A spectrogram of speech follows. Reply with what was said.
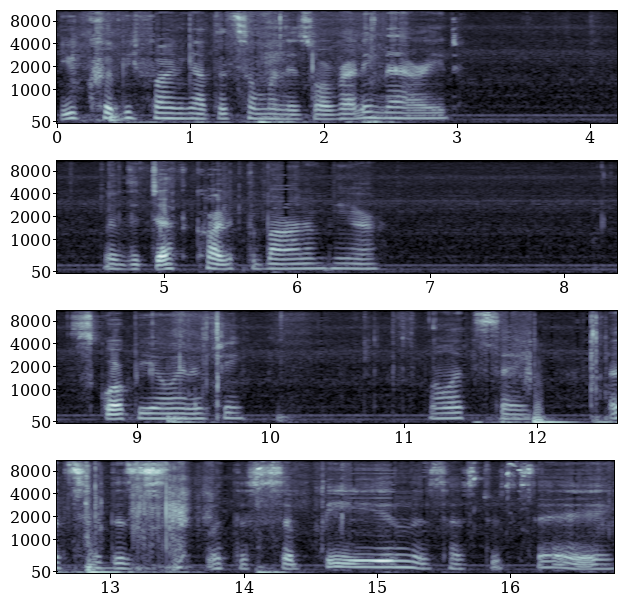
you could be finding out that someone is already married with the death card at the bottom here. Scorpio energy. Well, let's see. Let's see this what the Sabine this has to say.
